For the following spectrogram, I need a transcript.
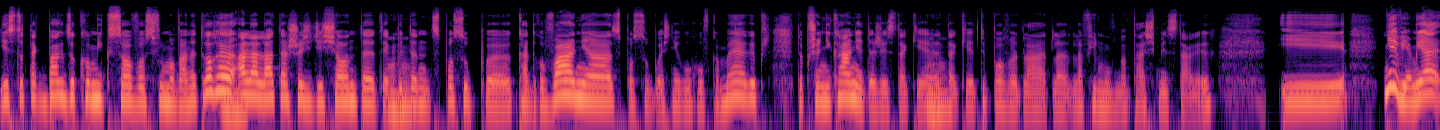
jest to tak bardzo komiksowo sfilmowane, trochę mhm. ala lata 60., jakby mhm. ten sposób e, kadrowania, sposób właśnie ruchów kamery, to przenikanie też jest takie, mhm. takie typowe dla, dla, dla filmów na taśmie starych i nie wiem, ja,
